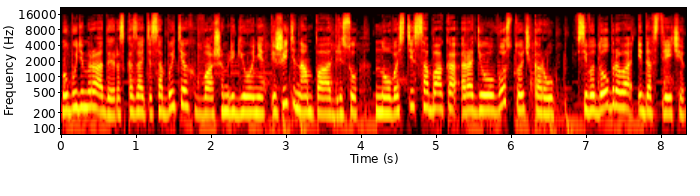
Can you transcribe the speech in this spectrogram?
Мы будем рады рассказать о событиях в вашем регионе. Пишите нам по адресу новости собака ру. Всего доброго и до встречи!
